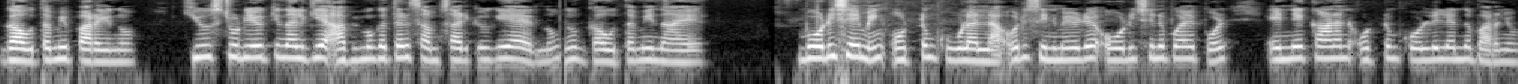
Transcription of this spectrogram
ഗൗതമി പറയുന്നു. ക്യൂ സ്റ്റുഡിയോയ്ക്ക് നൽകിയ അഭിമുഖത്തിൽ സംസാരിക്കുകയായിരുന്നു ഗൗതമി നായർ. ബോഡി ഷെയ്മിങ് ഒട്ടും കൂളല്ല ഒരു സിനിമയുടെ ഓഡിഷന് പോയപ്പോൾ എന്നെ കാണാൻ ഒട്ടും കൊള്ളില്ലെന്ന് പറഞ്ഞു.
